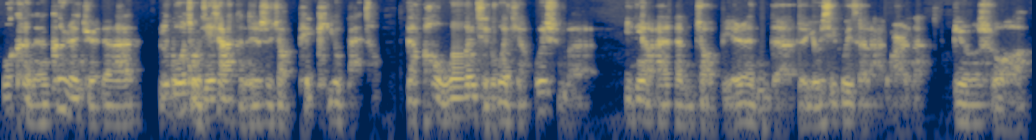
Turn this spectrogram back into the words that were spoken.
我可能个人觉得，如果我总结下来，可能就是叫 pick your battle。然后我问几个问题啊，为什么一定要按照别人的游戏规则来玩呢？比如说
